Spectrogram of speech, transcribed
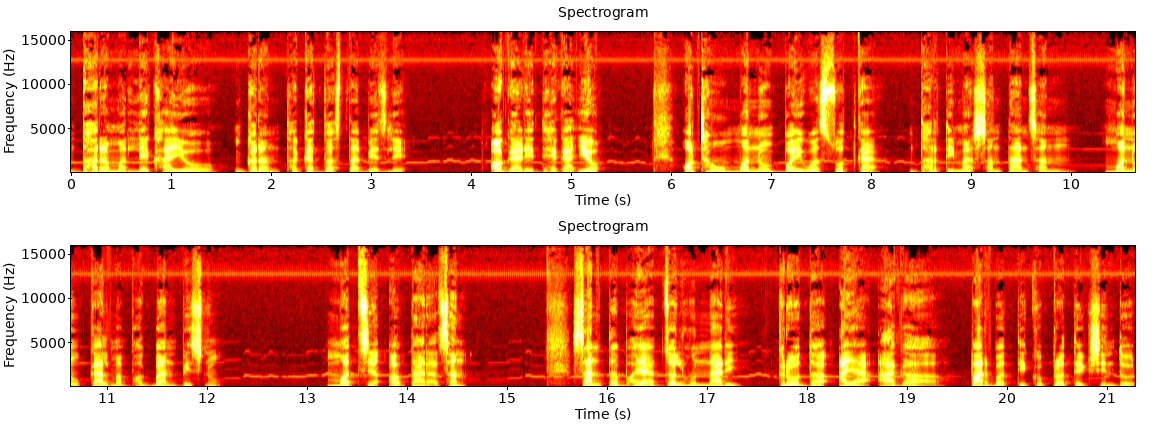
धर्म लेखायो ग्रन्थका दस्तावेजले अगाडि देखायो अठौँ मनु वैवस्वतका धरतीमा सन्तान छन् मनुकालमा भगवान विष्णु मत्स्य अवतारा छन्। शान्त भया जलहुन नारी क्रोध आया आग पार्वतीको प्रत्येक सिन्दुर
